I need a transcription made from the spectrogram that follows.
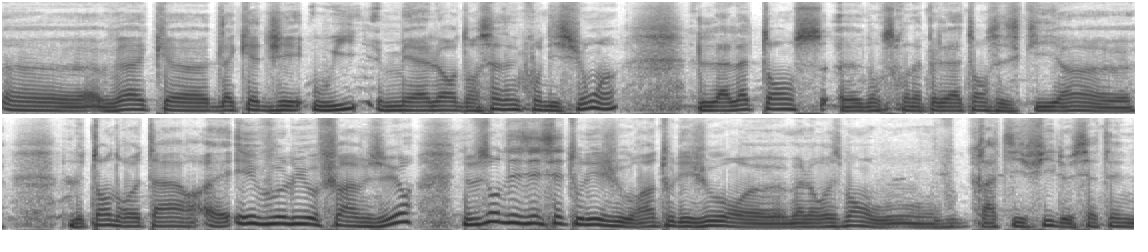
euh, avec euh, de la 4G, oui, mais alors dans certaines conditions, hein, la latence, euh, donc ce qu'on appelle la latence, c'est ce qui, hein, euh, le temps de retard évolue au fur et à mesure. Nous faisons des essais tous les jours, hein, tous les jours, malheureusement, on vous gratifie de certaines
